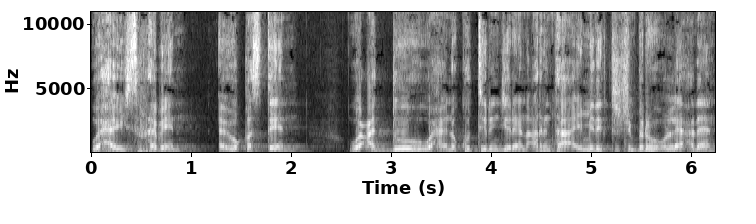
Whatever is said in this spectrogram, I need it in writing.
waxay rabeen ay u qasteen. Wacaduuhu waxayna ku tirin jireen arrintaa ay midigta shimbiruhu u leexdeen.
